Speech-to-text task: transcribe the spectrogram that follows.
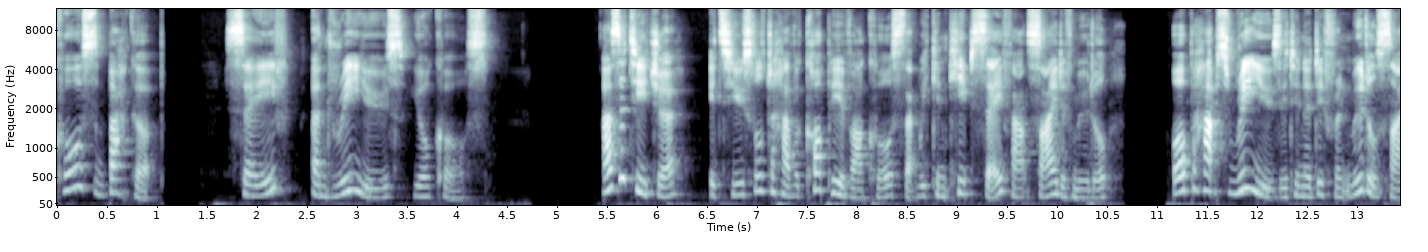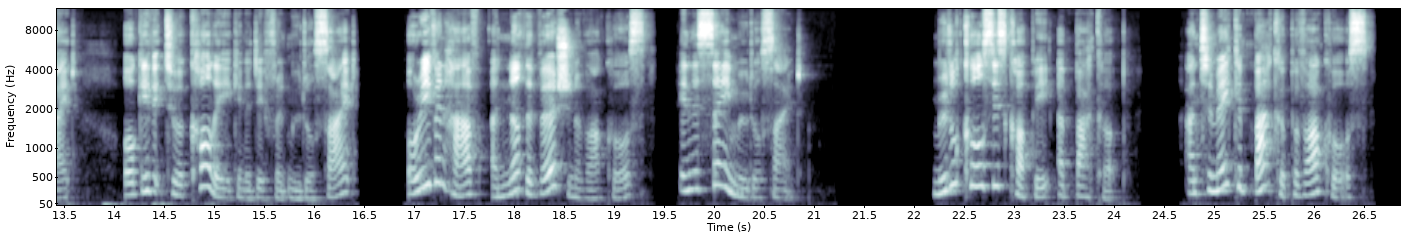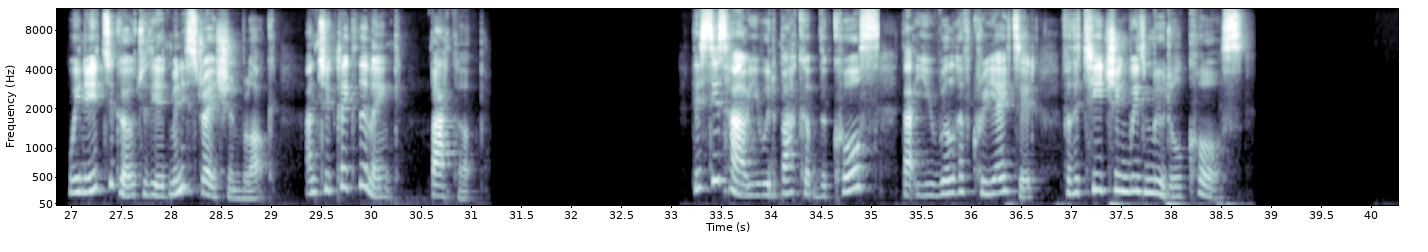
Course Backup. Save and reuse your course. As a teacher, it's useful to have a copy of our course that we can keep safe outside of Moodle, or perhaps reuse it in a different Moodle site, or give it to a colleague in a different Moodle site, or even have another version of our course in the same Moodle site. Moodle calls this copy a backup, and to make a backup of our course, we need to go to the administration block and to click the link Backup. This is how you would back up the course that you will have created for the Teaching with Moodle course.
